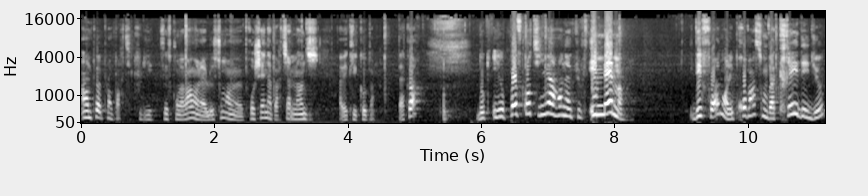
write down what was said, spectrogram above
un peuple en particulier. C'est ce qu'on va voir dans la leçon euh, prochaine à partir de lundi avec les copains. D'accord? Donc ils peuvent continuer à rendre un culte. Et même, des fois, dans les provinces, on va créer des dieux.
